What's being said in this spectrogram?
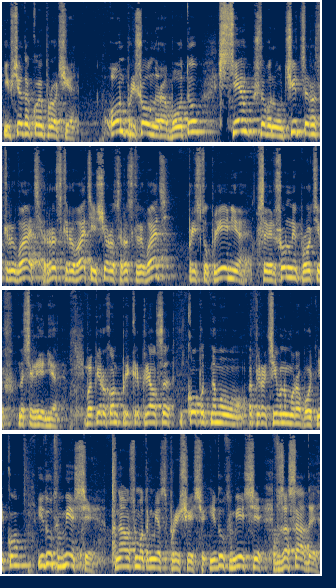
и все такое прочее. Он пришел на работу с тем, чтобы научиться раскрывать, раскрывать еще раз раскрывать преступления, совершенные против населения. Во-первых, он прикреплялся к опытному оперативному работнику. Идут вместе на осмотр места происшествия, идут вместе в засады.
